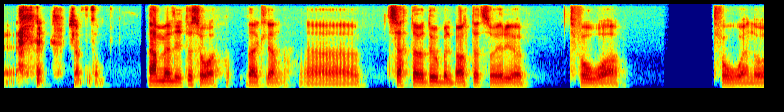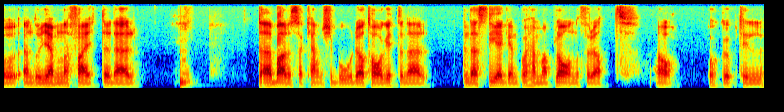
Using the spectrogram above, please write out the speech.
Eh, känns det som. Nej men lite så, verkligen. Eh, sett över dubbelmötet så är det ju två, två ändå, ändå jämna fighter där, mm. där Barca kanske borde ha tagit den där, den där segern på hemmaplan för att ja, åka upp till,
